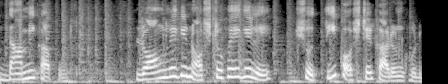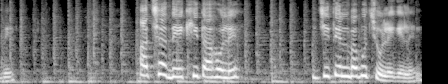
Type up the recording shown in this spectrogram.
দামি কাপড়। রং লেগে নষ্ট হয়ে গেলে সত্যিই কষ্টের কারণ ঘটবে। আচ্ছা দেখি তাহলে। জিতেনবাবু চলে গেলেন।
